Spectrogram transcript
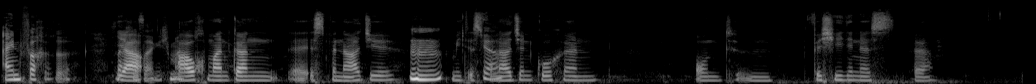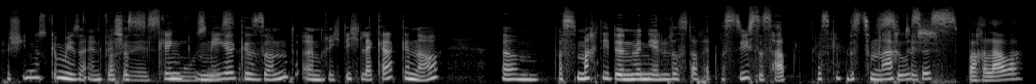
einfachere Sache, ja, sage ich mal. auch man kann äh, Spinage Mhm. mit Spinagen kochen und ähm, verschiedenes äh, Verschiedenes Gemüse einfach. Das Verschiedenes klingt Gemüse mega gesund und richtig lecker, genau. Ähm, was macht ihr denn, wenn ihr Lust auf etwas Süßes habt? Was gibt es zum Nachtisch? Süßes Baklava.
